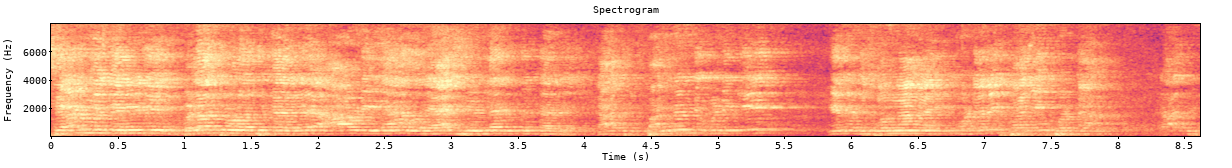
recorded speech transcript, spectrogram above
சேமகிரி விளாத்து வளர்த்துக்காரு ஆவடியில ஒரு ஆக்சிடென்ட்ல இருந்துட்டாரு. ராத்திரி பன்னெண்டு மணிக்கு எனக்கு சொன்னாங்க உடனே பதிவுப்பட்டான் ராத்திரி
